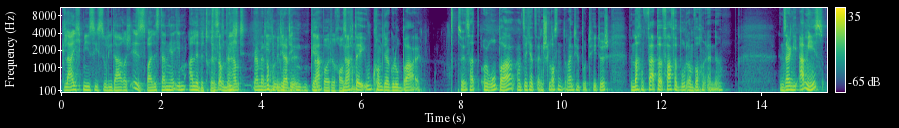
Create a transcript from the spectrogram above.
gleichmäßig solidarisch ist, weil es dann ja eben alle betrifft auf, und nicht haben, haben ja noch die mit dem dicken Geldbeutel rauskommen. nach der EU kommt ja global. So, jetzt hat Europa, hat sich jetzt entschlossen, rein hypothetisch, wir machen Fahr Fahrverbot am Wochenende. Dann sagen die Amis,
